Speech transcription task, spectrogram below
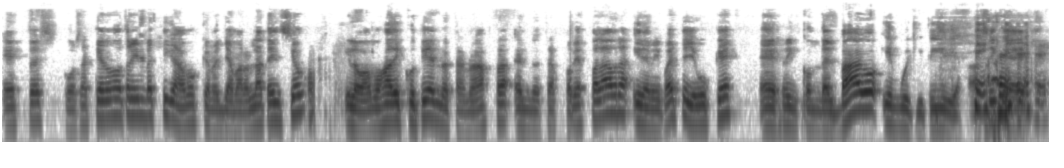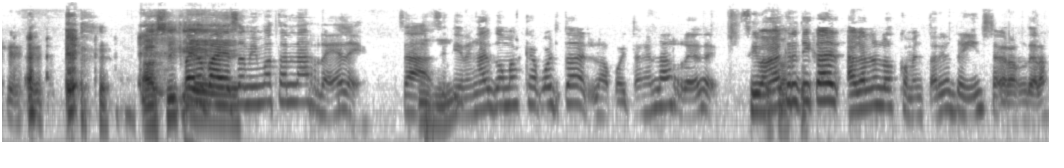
Esto es cosas que nosotros investigamos, que nos llamaron la atención y lo vamos a discutir en nuestras, nuevas, pa- en nuestras propias palabras. Y de mi parte, yo busqué en el Rincón del Vago y en Wikipedia. Así que, así que Pero para eso mismo están las redes. Si tienen algo más que aportar, lo aportan en las redes. Si van Exacto. a criticar, háganlo en los comentarios de Instagram de las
